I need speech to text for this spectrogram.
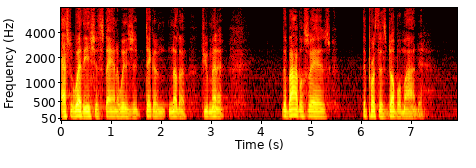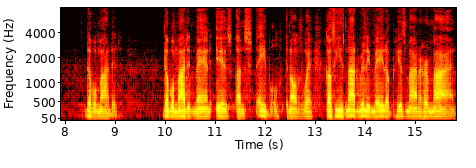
as to whether he should stand or whether he should take another few minutes, the Bible says the person is double minded. Double minded. Double minded man is unstable in all his way because he's not really made up his mind or her mind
